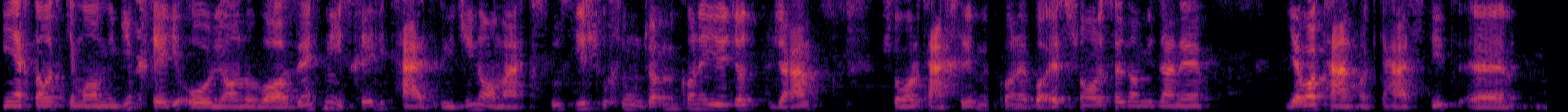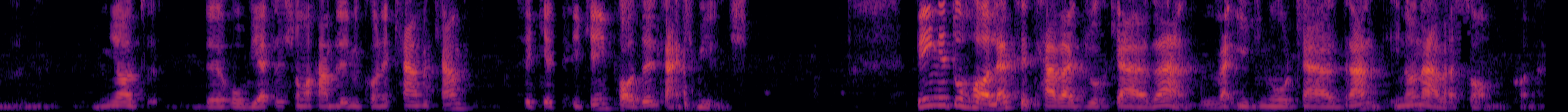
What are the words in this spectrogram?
این اقداماتی که ما میگیم خیلی عیان و واضح نیست خیلی تدریجی نامحسوس یه شوخی اونجا می‌کنه یه جا تو جمع شما رو تخریب می‌کنه باعث شما رو صدا می‌زنه. یه بار تنها که هستید میاد به هویت شما حمله می‌کنه کم کم تکه تیکه این پازل تکمیل میشه. بین دو حالت توجه کردن و ignore کردن اینا نوسان می‌کنن.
